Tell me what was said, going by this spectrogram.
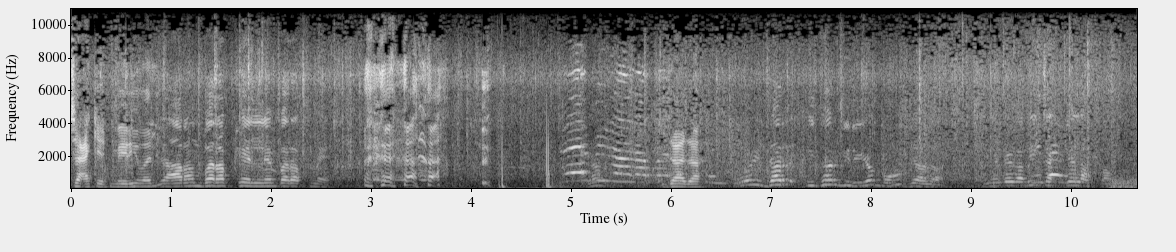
जैकेट मेरी वाली। यार हम बर्फ़ खेलने बर्फ़ में। जा जा। वो इधर इधर गिरी है बहुत ज़्यादा। ये देख अभी चक्के लाता हूँ।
